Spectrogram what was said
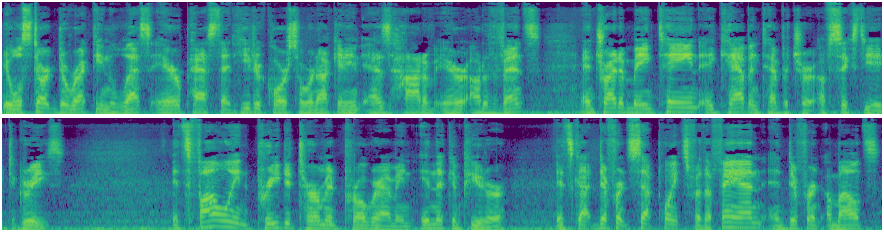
It will start directing less air past that heater core so we're not getting as hot of air out of the vents and try to maintain a cabin temperature of 68 degrees. It's following predetermined programming in the computer. It's got different set points for the fan and different amounts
